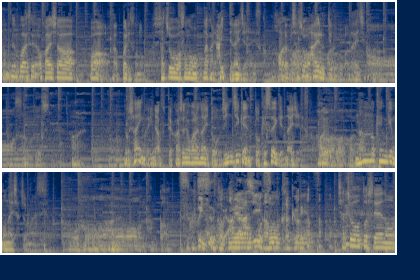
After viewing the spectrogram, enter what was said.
完全歩合制の会社は、やっぱりその、社長はその中に入ってないじゃないですか。社長が入るっていうことが大事かなと思ってます。なるほどですね。はい。でも社員がいなくて会社にお金ないと人事権と決済権ないじゃないですか。はいはいはい。何の権限もない社長なんですよ。おー、なんか、すごいな。すごい。新しい革命です。社長としての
